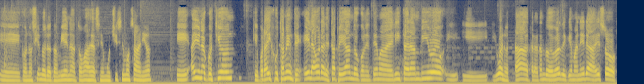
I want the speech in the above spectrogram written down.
eh, conociéndolo también a Tomás de hace muchísimos años, eh, hay una cuestión que por ahí justamente él ahora le está pegando con el tema del Instagram vivo y, bueno, está tratando de ver de qué manera eso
